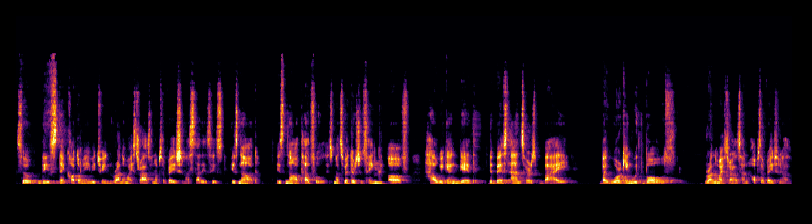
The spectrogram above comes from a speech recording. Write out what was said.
So this dichotomy between randomized trials and observational studies is, is not is not helpful. It's much better to think mm. of how we can get the best answers by by working with both randomized trials and observational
